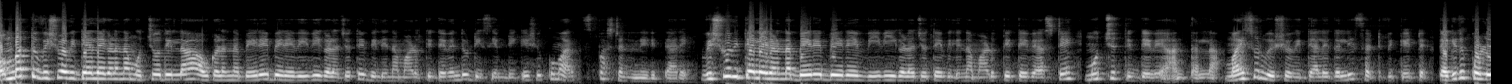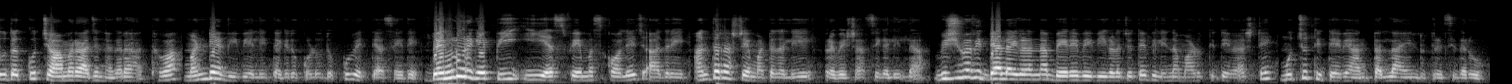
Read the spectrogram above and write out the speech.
ಒಂಬತ್ತು ವಿಶ್ವವಿದ್ಯಾಲಯಗಳನ್ನ ಮುಚ್ಚೋದಿಲ್ಲ, ಅವುಗಳನ್ನ ಬೇರೆ ಬೇರೆ ವಿವಿಗಳ ಜೊತೆ ವಿಲೀನ ಮಾಡುತ್ತಿದ್ದೇವೆಂದು ಡಿಸಿಎಂ ಡಿಕೆ ಶಿವಕುಮಾರ್ ಸ್ಪಷ್ಟನೆ ನೀಡಿದ್ದಾರೆ. ವಿಶ್ವವಿದ್ಯಾಲಯಗಳನ್ನ ಬೇರೆ ಬೇರೆ ವಿವಿಗಳ ಜೊತೆ ವಿಲೀನ ಮಾಡುತ್ತಿದ್ದೇವೆ ಅಷ್ಟೇ, ಮುಚ್ಚುತ್ತಿದ್ದೇವೆ ಅಂತಲ್ಲ. ಮೈಸೂರು ವಿಶ್ವವಿದ್ಯಾಲಯದಲ್ಲಿ ಸರ್ಟಿಫಿಕೇಟ್ ತೆಗೆದುಕೊಳ್ಳುವುದಕ್ಕೂ ಚಾಮರಾಜನಗರ ಅಥವಾ ಮಂಡ್ಯ ವಿವಿಯಲ್ಲಿ ತೆಗೆದುಕೊಳ್ಳುವುದಕ್ಕೂ ವ್ಯತ್ಯಾಸ ಇದೆ. ಬೆಂಗಳೂರಿಗೆ ಪಿಇಎಸ್ ಫೇಮಸ್ ಕಾಲೇಜ್ ಆದರೆ ಅಂತಾರಾಷ್ಟ್ರೀಯ ಮಟ್ಟದಲ್ಲಿ ಪ್ರವೇಶ ಸಿಗಲಿಲ್ಲ. ವಿಶ್ವವಿದ್ಯಾಲಯಗಳನ್ನ ಬೇರೆ ವಿವಿಗಳ ಜೊತೆ ವಿಲೀನ ಮಾಡುತ್ತಿದ್ದೇವೆ ಅಷ್ಟೇ, ಮುಚ್ಚುತ್ತಿದ್ದೇವೆ ಅಂತಲ್ಲ ಎಂದು ತಿಳಿಸಿದರು.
